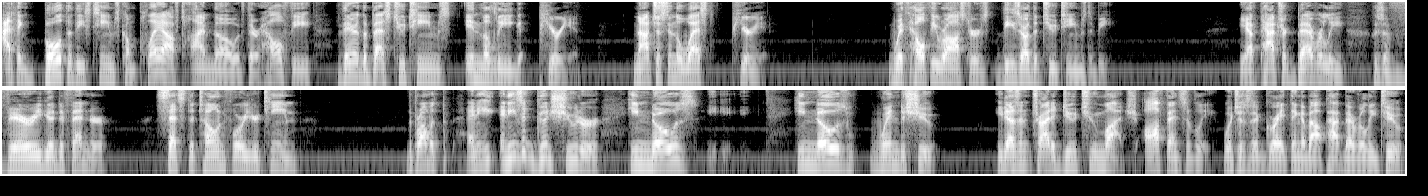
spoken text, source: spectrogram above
I think both of these teams come playoff time though, if they're healthy, they're the best two teams in the league, period. Not just in the West, period. With healthy rosters, these are the two teams to beat. You have Patrick Beverley, who's a very good defender, sets the tone for your team. The problem with and he and he's a good shooter. He knows he knows when to shoot. He doesn't try to do too much offensively, which is a great thing about Pat Beverley too.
